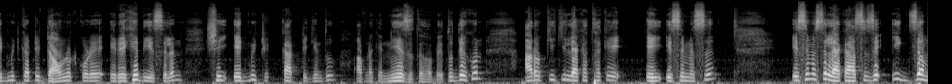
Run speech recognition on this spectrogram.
এডমিট কার্ডটি ডাউনলোড করে রেখে দিয়েছিলেন, সেই এডমিট কার্ডটি কিন্তু আপনাকে নিয়ে যেতে হবে। তো দেখুন আরও কি কি লেখা থাকে এই এস এম এসে এস এম এসে লেখা আছে যে এক্সাম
